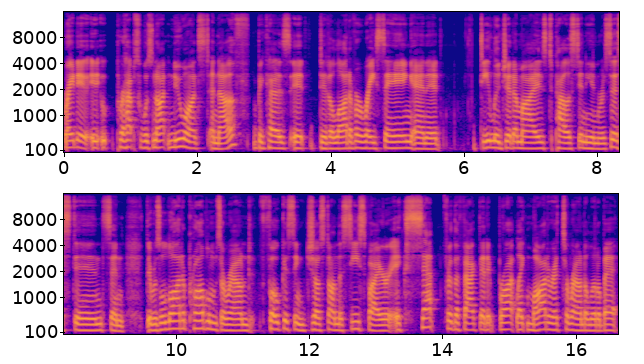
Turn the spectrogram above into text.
right? It, it, perhaps was not nuanced enough because it did a lot of erasing and it delegitimized Palestinian resistance. And there was a lot of problems around focusing just on the ceasefire, except for the fact that it brought like moderates around a little bit.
